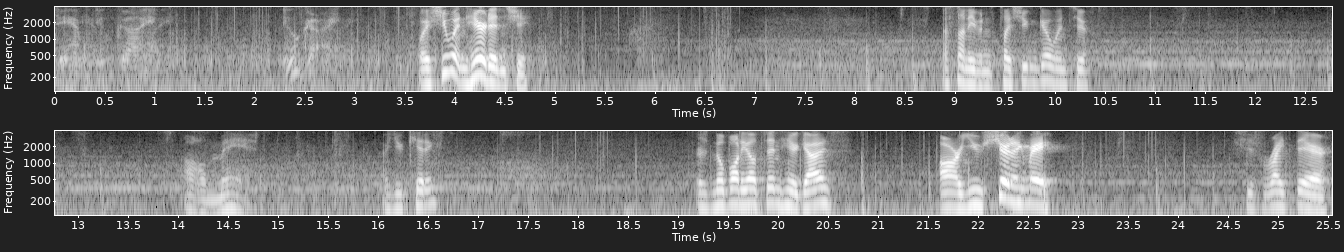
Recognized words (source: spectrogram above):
Damn new guy. New guy? Wait, she went in here, didn't she? That's not even a place you can go into. Oh, man. Are you kidding? There's nobody else in here, guys. Are you shitting me? She's right there.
